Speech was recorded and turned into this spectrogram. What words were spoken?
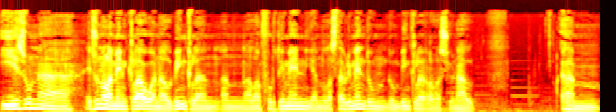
i és, una, és un element clau en el vincle, en, en l'enfortiment i en l'establiment d'un d'un vincle relacional. Um,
